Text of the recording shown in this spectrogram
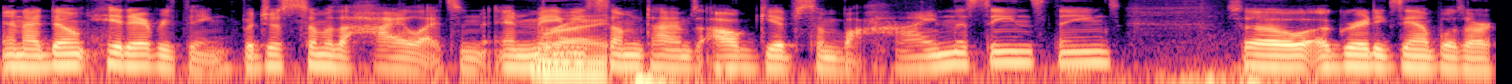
and I don't hit everything, but just some of the highlights. And, and maybe Right. sometimes I'll give some behind the scenes things. So a great example is our,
